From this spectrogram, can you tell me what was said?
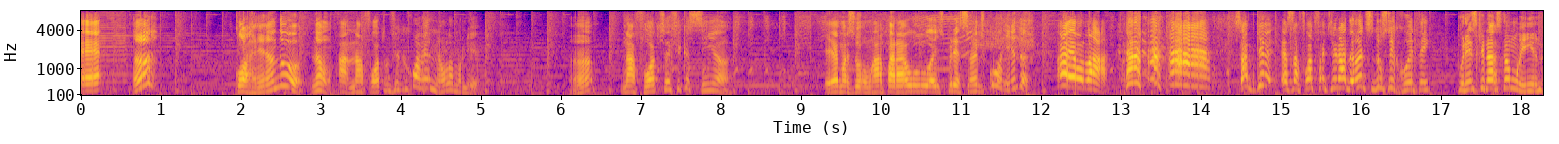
é. Hã? Correndo? Não, na foto não fica correndo, não, Lamonier. Hã? Na foto você fica assim, ó. É, mas uma, para a expressão é de corrida. Ah, eu lá! Sabe quê? Essa foto foi tirada antes do circuito, hein? Por isso que nós estamos indo.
